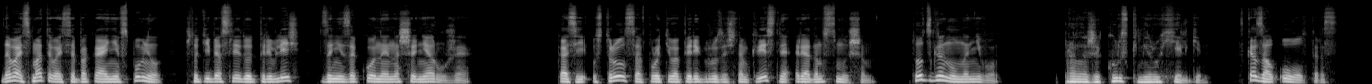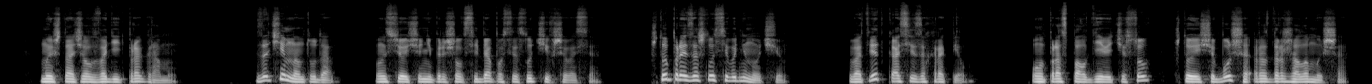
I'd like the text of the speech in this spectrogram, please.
Давай сматывайся, пока я не вспомнил, что тебя следует привлечь за незаконное ношение оружия». Касий устроился в противоперегрузочном кресле рядом с мышем. Тот взглянул на него. «Проложи курс к миру Хельги», — сказал Уолтерс. Мышь начал вводить программу. «Зачем нам туда?» Он все еще не пришел в себя после случившегося. «Что произошло сегодня ночью?» В ответ Кассий захрапел. Он проспал 9 часов, что еще больше раздражало мыша.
